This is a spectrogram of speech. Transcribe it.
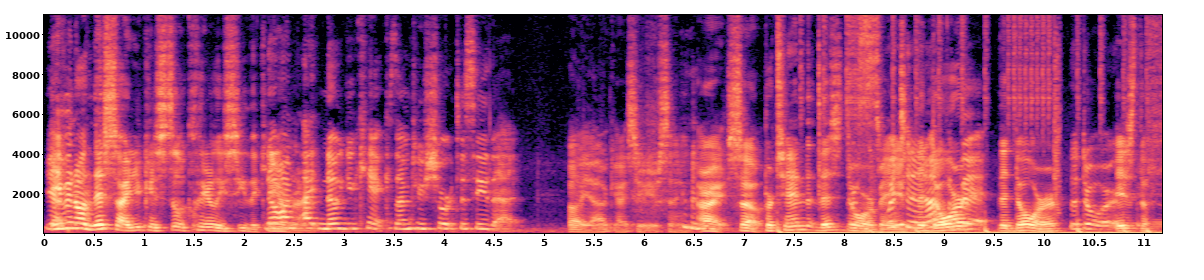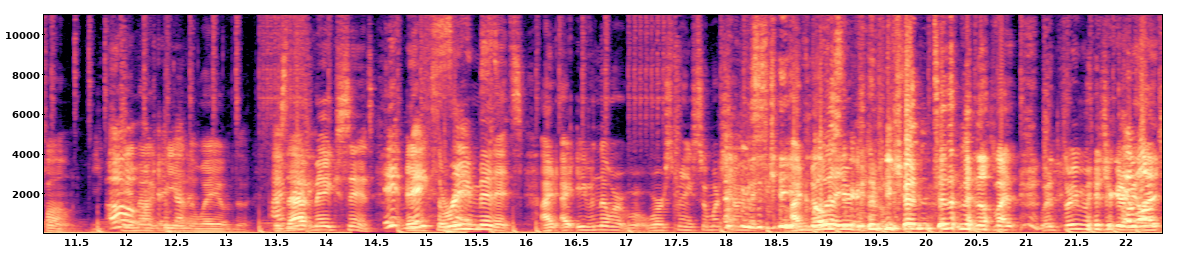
Yeah. Even on this side, you can still clearly see the No, camera. I'm. I no, you can't, cause I'm too short to see that. Oh yeah, okay, I see what you're saying. All right, so pretend this door, babe. switching it The up a door, bit. the door The door. is the phone. You Oh, cannot okay, be got in the it. way of the. Does I'm that ready. make sense? It in makes three sense. minutes, I, I even though we're, we're we're spending so much time, I'm just getting I know that you're closer. gonna be getting to the middle. But in three minutes, you're gonna be like,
